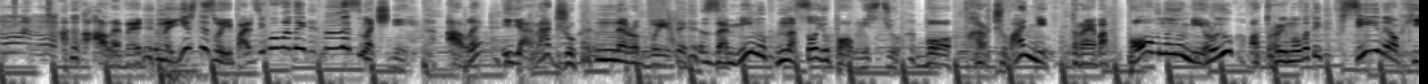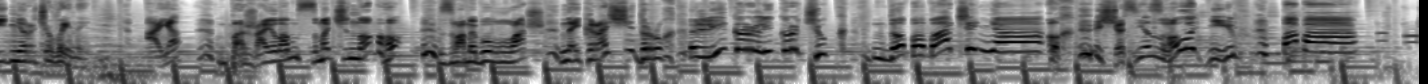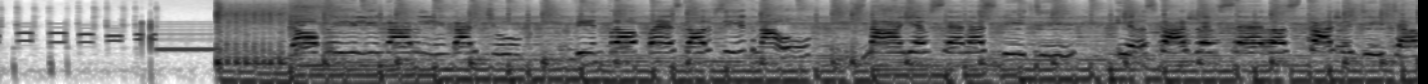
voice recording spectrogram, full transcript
Але ви не їжте свої пальці, бо вони не смачні. Але я раджу не робити заміну на сою повністю, бо в харчуванні треба повною мірою отримувати всі необхідні речовини. А я бажаю вам смачного! З вами був ваш найкращий друг, лікар Лікарчук. До побачення! Ох, щось я зголоднів. Па-па! Добрий лікар, лікарчук, він професор всіх наук, знає все на світі і розкаже все, розкаже дітям.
